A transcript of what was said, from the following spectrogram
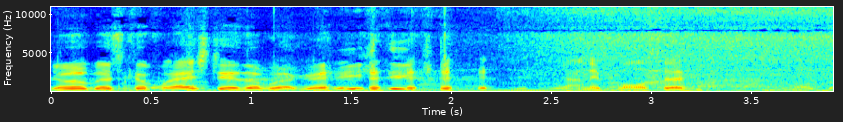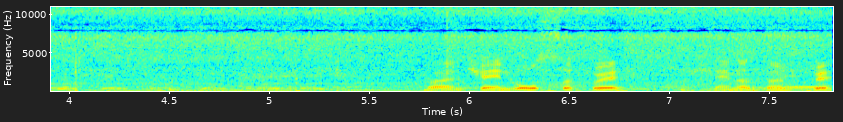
Ja, weil es kein Freistädter war, gell? Richtig. Kleine Pause. War ein schöner Wasserfall, schöner Tümpel.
